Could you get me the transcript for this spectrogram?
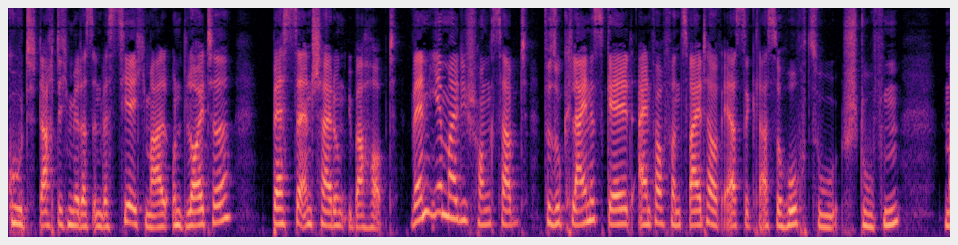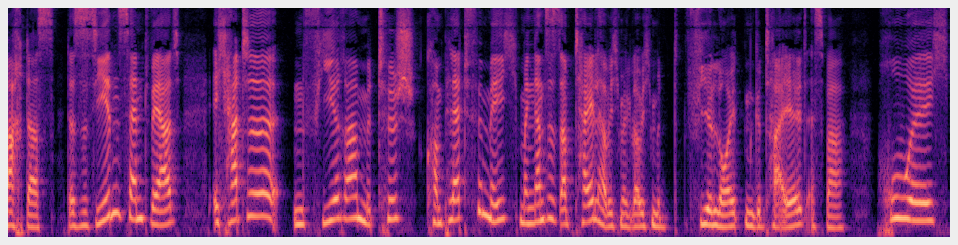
gut, dachte ich mir, das investiere ich mal. Und Leute, beste Entscheidung überhaupt. Wenn ihr mal die Chance habt, für so kleines Geld einfach von zweiter auf erste Klasse hochzustufen, macht das. Das ist jeden Cent wert. Ich hatte einen Vierer mit Tisch komplett für mich. Mein ganzes Abteil habe ich mir, glaube ich, mit vier Leuten geteilt. Es war ruhig.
